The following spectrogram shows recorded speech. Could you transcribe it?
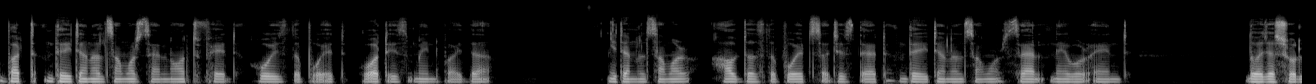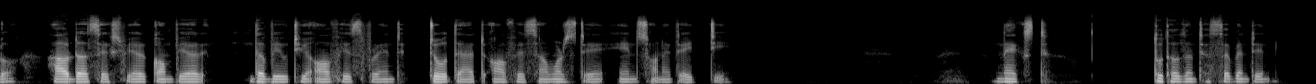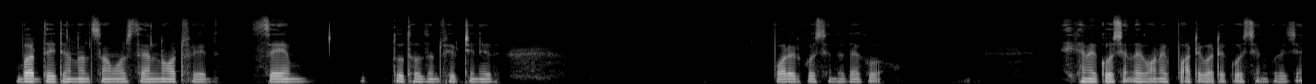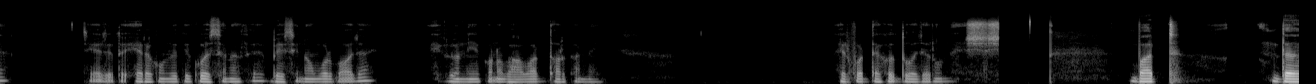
But the eternal summer shall not fade. Who is the poet? What is meant by the eternal summer? How does the poet suggest that the eternal summer shall never end? 2016 How does Shakespeare compare the beauty of his friend to that of a summer's day in Sonnet 80? Next, 2017 But the eternal summer shall not fade. Same 2015 এর পরের কোশ্চেনটা দেখো। এখানের question দেখো, অনেক পাটে পাটে question করেছে। ঠিক আছে, তো এরকম যদি কোয়েশ্চেন আসে, বেশি নম্বর পাওয়া যায়, এগুলো নিয়ে কোনো ভাবার দরকার নেই। এরপর দেখো দু হাজার উনিশ। But the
